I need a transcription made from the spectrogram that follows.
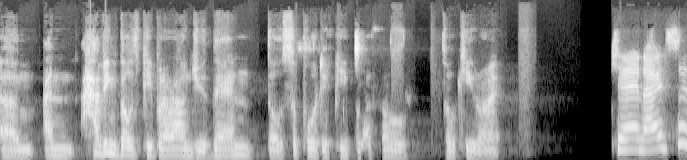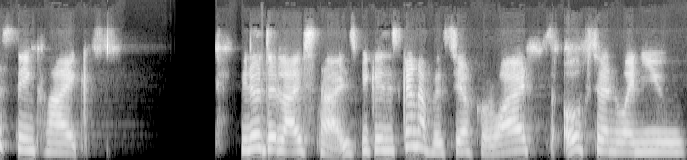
Um, and having those people around you, then those supportive people are so so key, right? Yeah, and I also think like you know the lifestyles because it's kind of a circle right? So often when you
